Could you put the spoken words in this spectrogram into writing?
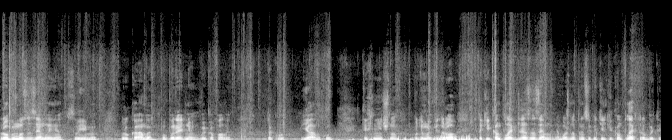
Робимо заземлення своїми руками. Попередньо викопали таку ямку технічно. Будемо відро і такий комплект для заземлення. Можна, в принципі, тільки комплект робити,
